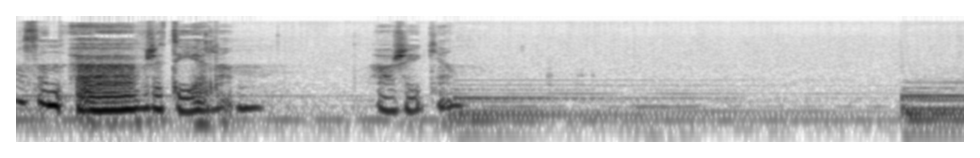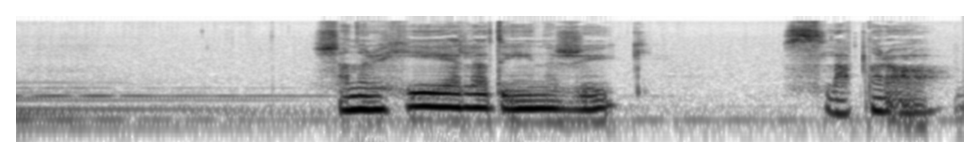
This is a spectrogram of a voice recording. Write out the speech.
Och sen övre delen av ryggen. Känner du hela din rygg slappnar av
